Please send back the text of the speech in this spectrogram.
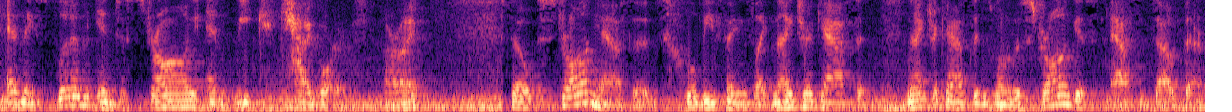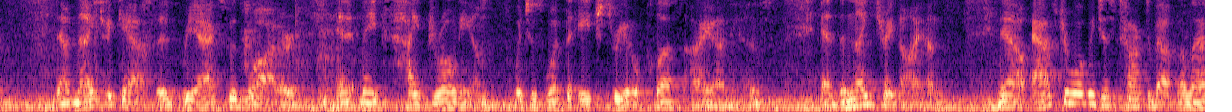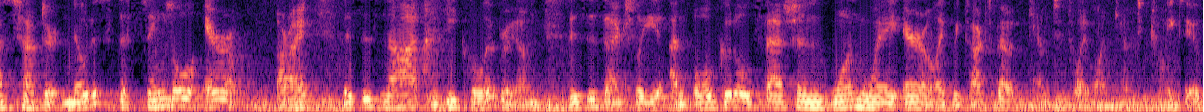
and they split them into strong and weak categories, all right? So strong acids will be things like nitric acid. Nitric acid is one of the strongest acids out there. Now, nitric acid reacts with water and it makes hydronium, which is what the H3O plus ion is, and the nitrate ion. Now, after what we just talked about in the last chapter, notice the single arrow. All right, this is not an equilibrium. This is actually an old, good old-fashioned one-way arrow, like we talked about in Chem 221, Chem 222.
